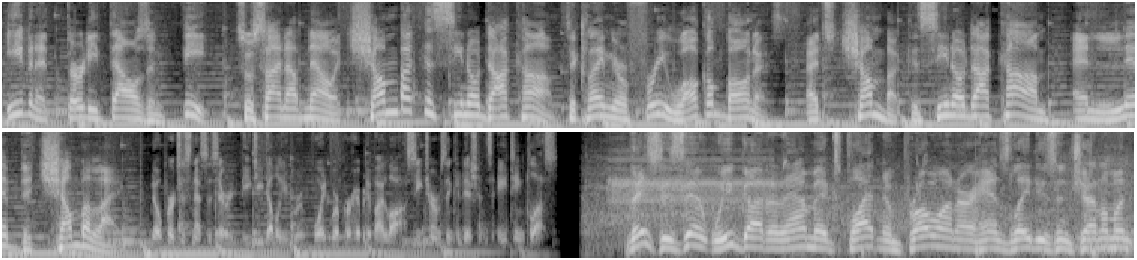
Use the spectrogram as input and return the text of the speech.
even at 30,000 feet. So sign up now at chumbacasino.com to claim your free welcome bonus. That's chumbacasino.com and live the Chumba life. No purchase necessary. VGW Group. Void were prohibited by law. See terms and conditions. 18 plus. This is it. We've got an Amex Platinum Pro on our hands, ladies and gentlemen.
